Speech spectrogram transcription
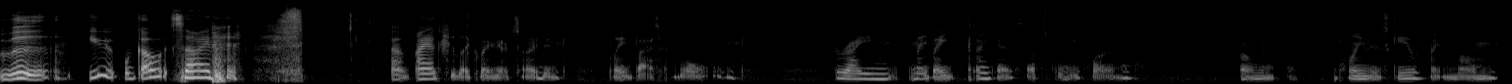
Ew, go outside. um, I actually like going outside and playing basketball and riding my bike. I guess that's pretty fun. Um, playing this game with my mom,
